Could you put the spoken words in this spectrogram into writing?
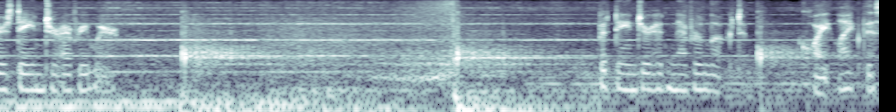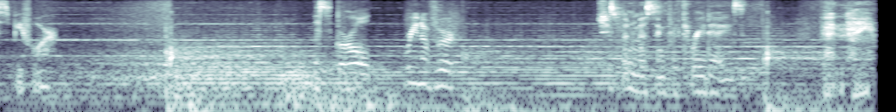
There's danger everywhere. But danger had never looked quite like this before. This girl, Reena Virk, she's been missing for three days. That name.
